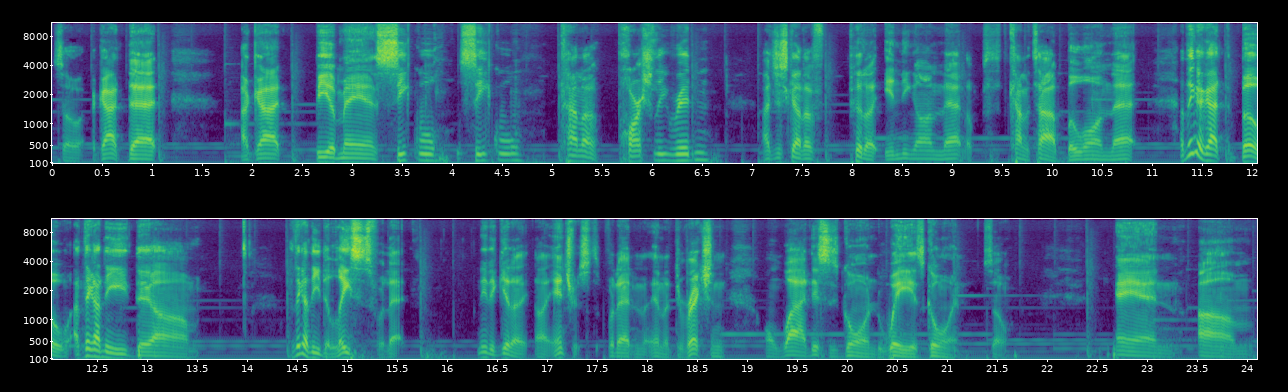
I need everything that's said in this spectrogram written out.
So I got that. I got Be a Man sequel, sequel, kind of partially written. I just got to put an ending on that, kind of tie a bow on that. I think I got the bow. I think I need the um, I think I need the laces for that need to get a, a interest for that in, in, a direction on why this is going the way it's going. So, and um,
